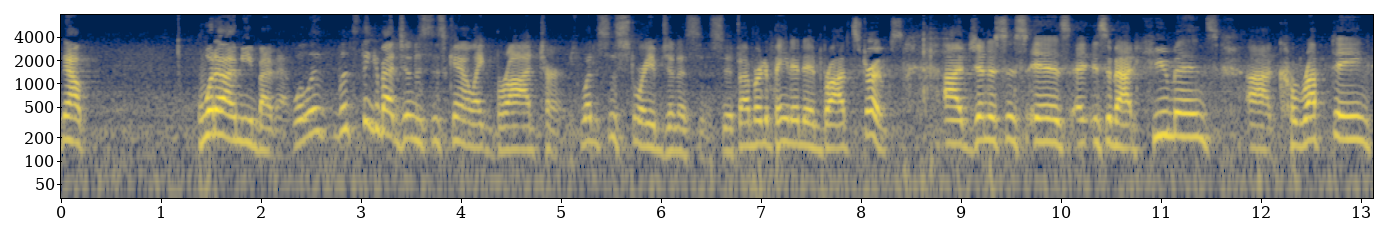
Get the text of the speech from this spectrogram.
Now, what do I mean by that? Well, let, us think about Genesis kind of like broad terms. What is the story of Genesis? If I were to paint it in broad strokes, uh, Genesis is is about humans uh, corrupting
